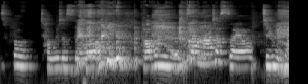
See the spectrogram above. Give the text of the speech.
숙박 잡으셨어요? 밥은 식사나 하셨어요? 질문 이상.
